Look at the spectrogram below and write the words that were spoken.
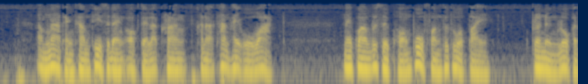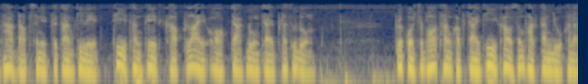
ๆ อำนาจแห่งธรรมที่แสดงออกแต่ละครั้งขณะท่านให้โอวาทในความรู้สึกของผู้ฟังทั่วๆไป ประหนึ่งโลกธาตุดับสนิทไปตามกิเลสที่ท่านเทศขับไล่ออกจากดวงใจพระธุดง ปรากฏเฉพาะทางกับใจที่เข้าสัมผัสกันอยู่ขณะ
